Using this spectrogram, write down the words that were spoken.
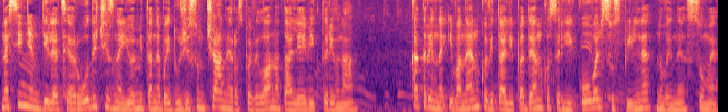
Насінням діляться родичі, знайомі та небайдужі сумчани, розповіла Наталія Вікторівна. Катерина Іваненко, Віталій Педенко, Сергій Коваль, Суспільне, Новини Суми.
